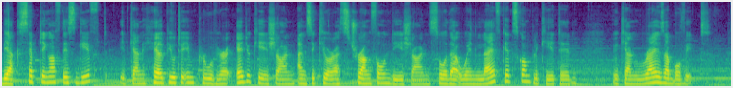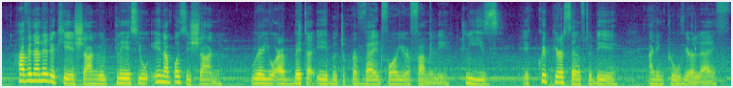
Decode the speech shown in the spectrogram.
Be accepting of this gift. It can help you to improve your education and secure a strong foundation so that when life gets complicated, you can rise above it. Having an education will place you in a position where you are better able to provide for your family. Please equip yourself today and improve your life.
